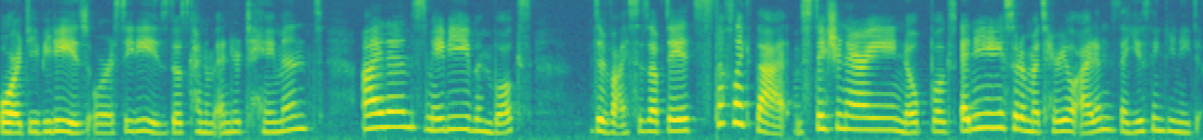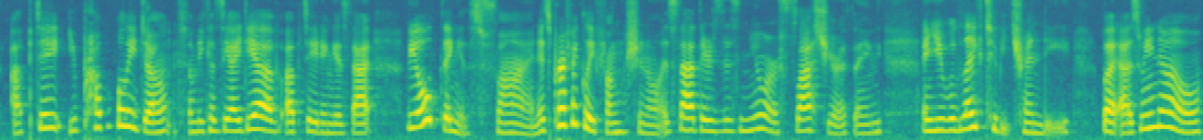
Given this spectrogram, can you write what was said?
or DVDs or CDs, those kind of entertainment items, maybe even books devices updates, stuff like that. Stationery, notebooks, any sort of material items that you think you need to update, you probably don't. Um, because the idea of updating is that the old thing is fine, it's perfectly functional. It's that there's this newer, flashier thing, and you would like to be trendy. But as we know,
